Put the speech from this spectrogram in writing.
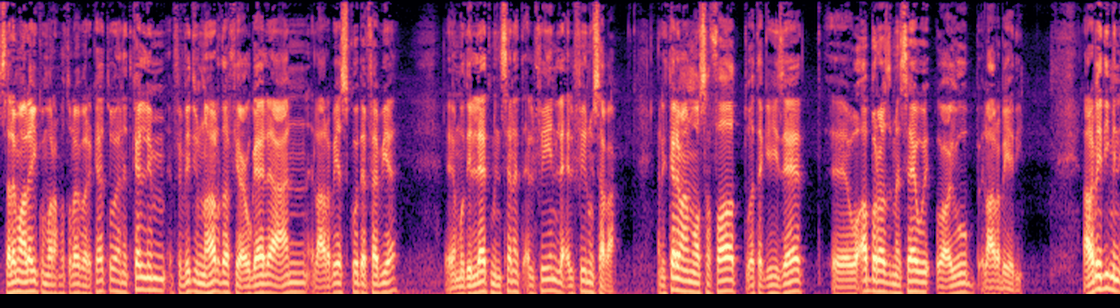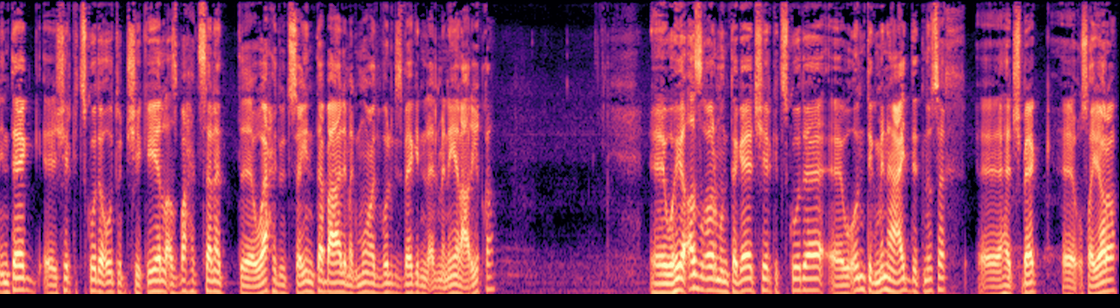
السلام عليكم ورحمة الله وبركاته. هنتكلم في فيديو النهاردة في عجالة عن العربية سكودا فابيا آه، موديلات من سنة 2000 ل 2007 هنتكلم عن مواصفات وتجهيزات آه، وأبرز مساوئ وعيوب العربية دي. العربية دي من إنتاج آه، شركة سكودا أوتو تشيكية اللي أصبحت سنة آه، 91 تابعة لمجموعة فولكس فاجن الألمانية العريقة. وهي أصغر منتجات شركة سكودا وأنتج منها عدة نسخ هاتشباك آه، قصيرة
